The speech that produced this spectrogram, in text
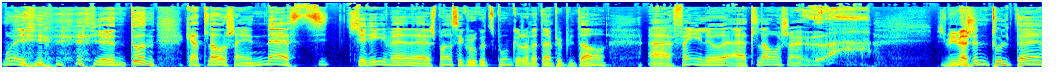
moi, il y a une toune qui te lâche un nasty cri, man. Je pense que c'est Crooked Spoon que je vais mettre un peu plus tard. À la fin, là, elle te lâche un. Je m'imagine tout le temps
